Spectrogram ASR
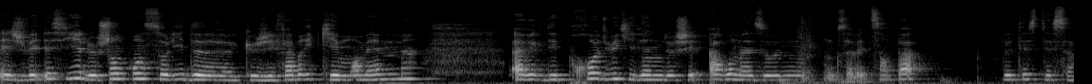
et je vais essayer le shampoing solide que j'ai fabriqué moi-même avec des produits qui viennent de chez Aromazone. Donc ça va être sympa de tester ça.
